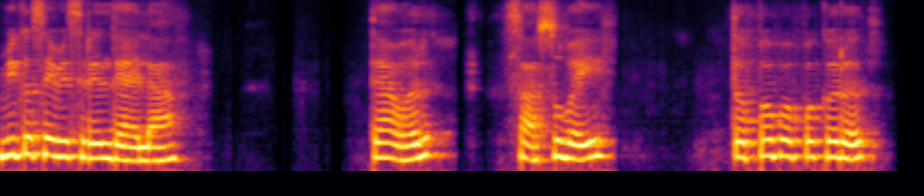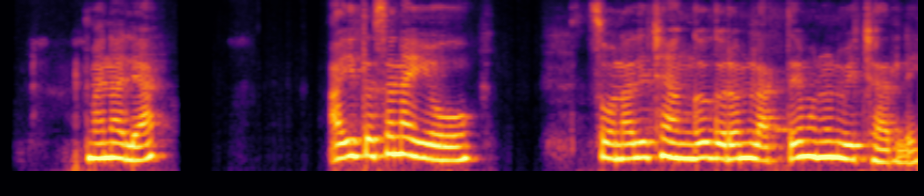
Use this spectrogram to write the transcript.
मी कसे विसरेल द्यायला? त्यावर सासूबाई तप पप करत म्हणाल्या आई तसं नाही हो. सोनालीचे अंग गरम लागते म्हणून विचारले.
